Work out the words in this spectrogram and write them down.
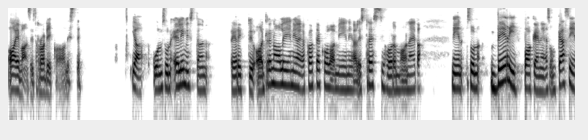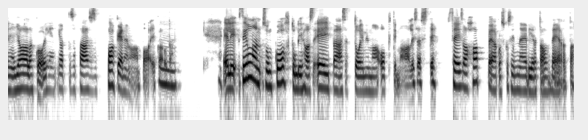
aivan siis radikaalisti. Ja kun sun elimistön erittyy adrenaliinia ja katekolamiinia eli stressihormoneita, niin sun veri pakenee sun käsiin ja jalkoihin, jotta sä pääsisit pakenemaan paikalta. Mm. Eli silloin sun kohtulihas ei pääse toimimaan optimaalisesti. Se ei saa happea, koska sinne ei virtaa verta.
